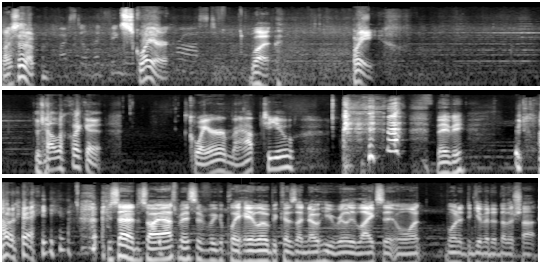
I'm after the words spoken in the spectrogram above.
I set up I still had fingers Square. crossed. What? Wait. Did that look like a square map to you? Baby. okay. She said, so I asked Mason if we could play Halo because I know he really likes it and want wanted to give it another shot.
